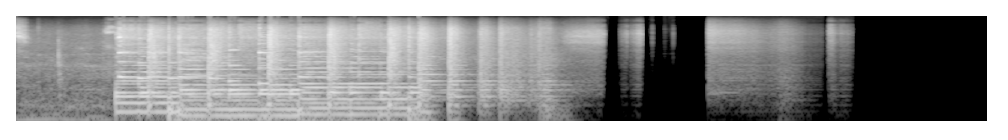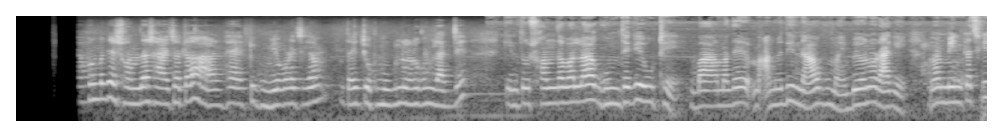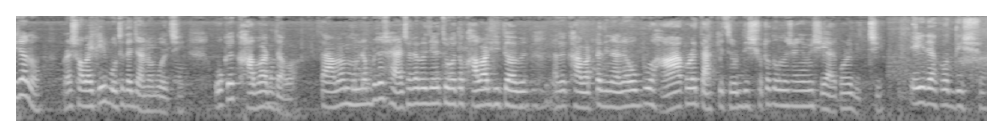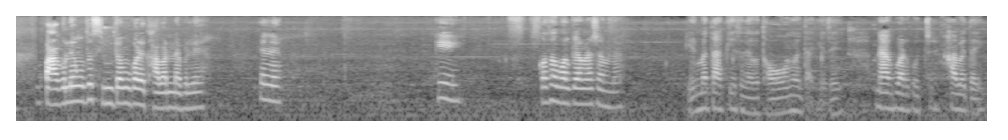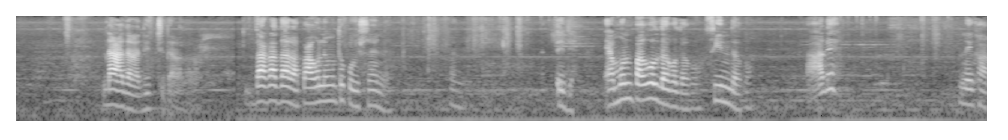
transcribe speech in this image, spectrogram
এখন বাজে সন্ধ্যা সাড়ে ছটা, আর হ্যাঁ একটু ঘুমিয়ে পড়েছিলাম, তাই চোখ মুখগুলো এরকম লাগছে। কিন্তু সন্ধ্যাবেলা ঘুম থেকে উঠে বা আমাদের, আমি যদি নাও ঘুমাই, বেরোনোর আগে, আমার মেন কাজ কি জানো? মানে সবাইকেই বলছে, তাই জানো বলছি, ওকে খাবার দেওয়া। তা আমার মনে পড়ছে সাড়ে ছটা বেজে গেছে, ওকে তো খাবার দিতে হবে। আগে খাবারটা দিন আলে ও পুরো হা করে তাকিয়েছে। ওর দৃশ্যটা তোমাদের সঙ্গে আমি শেয়ার করে দিচ্ছি। এই দেখো দৃশ্য। পাগলের মতো সিমটম করে খাবার না পেলে। এনে কি কথা বল ক্যামেরার সামনে। কিংবা তাকিয়েছে দেখো, থমে তাকিয়েছে নাক বার করছে, খাবে তাই। দাঁড়া দাঁড়া, দিচ্ছি, দাঁড়া দাঁড়া। দাঁড়া দাঁড়া, পাগলের মতো করিস না। এই যে, এমন পাগল, দেখো দেখো সিন দেখো। আরে নেখা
